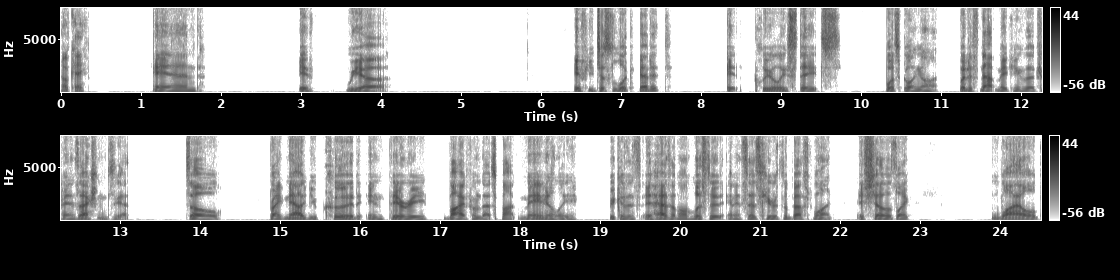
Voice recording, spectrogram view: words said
Okay. And if we uh if you just look at it, it clearly states what's going on, but it's not making the transactions yet. So right now you could, in theory, buy from that spot manually because it has them all listed and it says here's the best one. It shows like wild,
